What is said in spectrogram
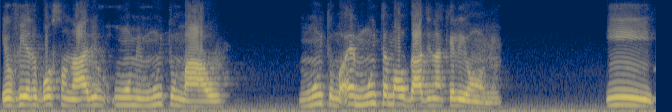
eu via no Bolsonaro um homem muito mau. Muito, é muita maldade naquele homem. E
